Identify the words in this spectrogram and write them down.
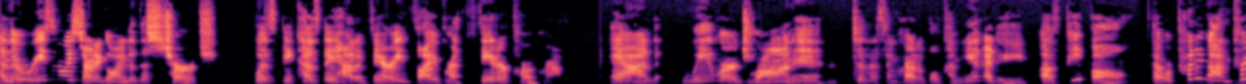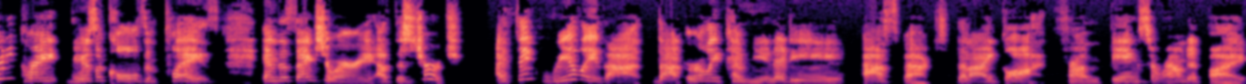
And the reason we started going to this church was because they had a very vibrant theater program. And we were drawn in to this incredible community of people that were putting on pretty great musicals and plays in the sanctuary at this church. I think really that that early community aspect that I got from being surrounded by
